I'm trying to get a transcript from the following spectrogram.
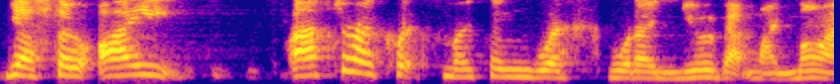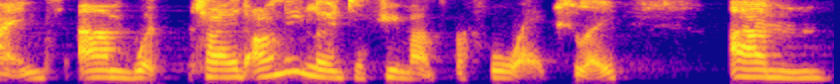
Yeah. So I, after I quit smoking with what I knew about my mind, um, which I had only learned a few months before actually, um,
